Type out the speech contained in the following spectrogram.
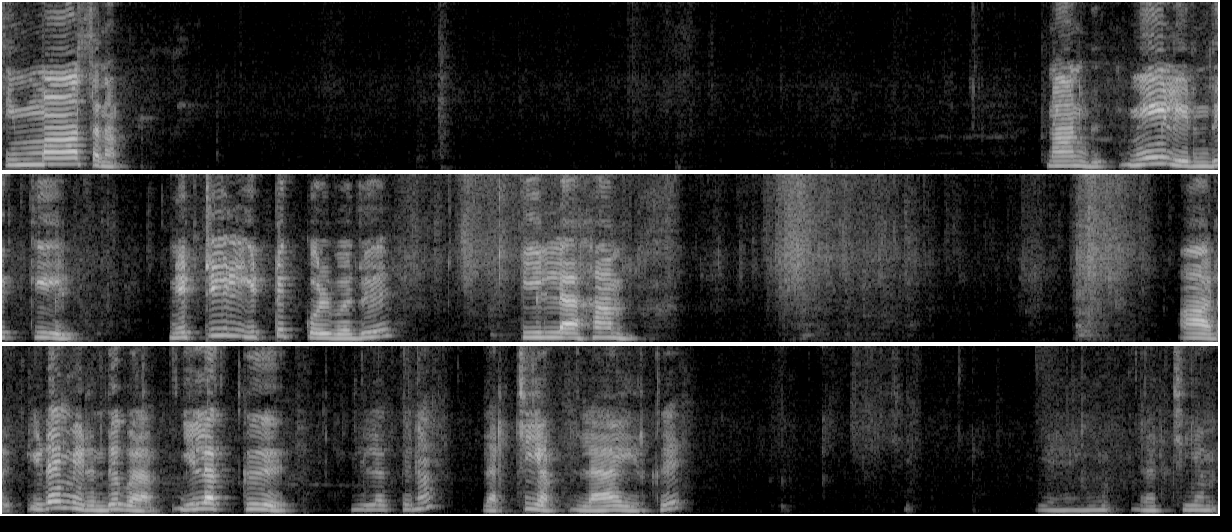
சிம்மாசனம். நான்கு. மேலிருந்து கீழ். நெற்றியில் இட்டுக்கொள்வது திலகம். ஆறு. இடமிருந்து வளம் இலக்கு. இலக்குனா லட்சியம். ல இருக்கு. லட்சியம்.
